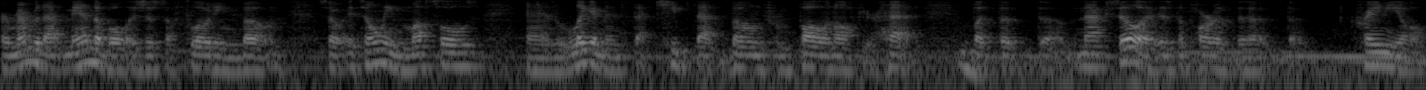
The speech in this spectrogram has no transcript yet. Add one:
And remember that mandible is just a floating bone. So it's only muscles and ligaments that keep that bone from falling off your head. Mm-hmm. But the, the maxilla is the part of the, the cranial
